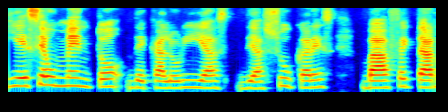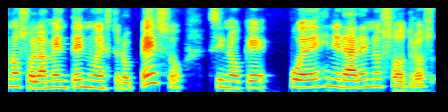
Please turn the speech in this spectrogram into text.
Y ese aumento de calorías, de azúcares, va a afectar no solamente nuestro peso, sino que puede generar en nosotros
